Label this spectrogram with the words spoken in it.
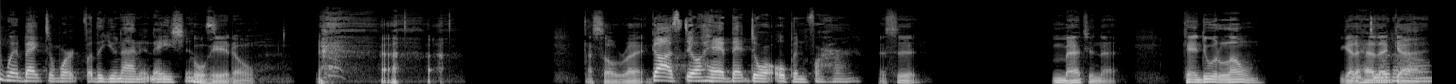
went back to work for the United Nations. Go ahead, oh. That's all right. God still had that door open for her. That's it. Imagine that. Can't do it alone. You got to have that guy.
